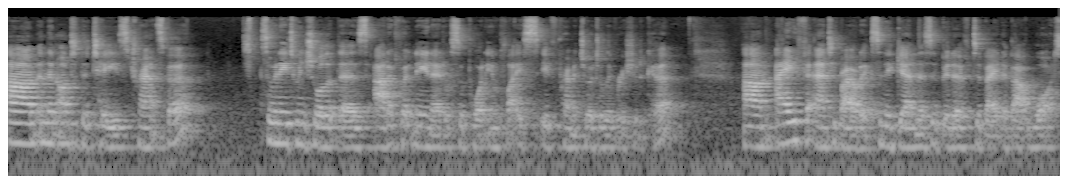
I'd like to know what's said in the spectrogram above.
Um, and then onto the T's transfer. So we need to ensure that there's adequate neonatal support in place if premature delivery should occur. Um, a for antibiotics, and again, there's a bit of debate about what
